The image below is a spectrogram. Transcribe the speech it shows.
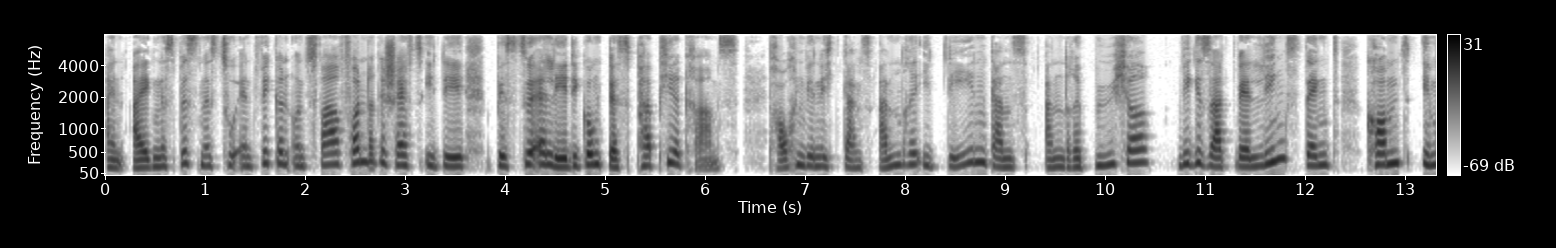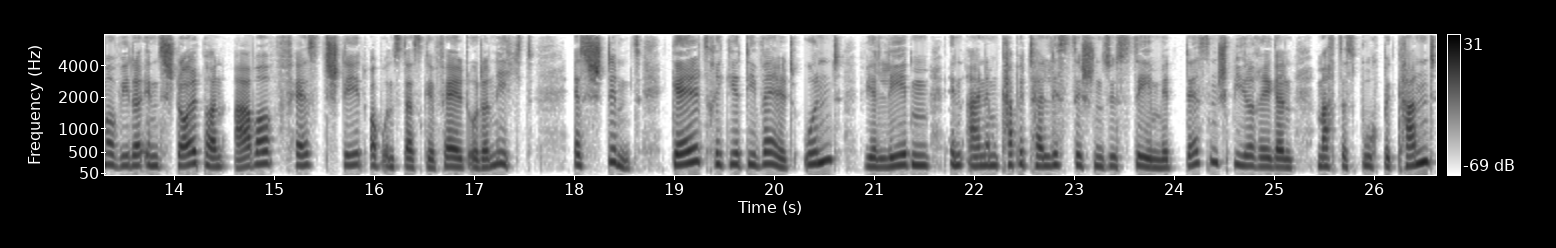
ein eigenes Business zu entwickeln, und zwar von der Geschäftsidee bis zur Erledigung des Papierkrams. Brauchen wir nicht ganz andere Ideen, ganz andere Bücher? Wie gesagt, wer links denkt, kommt immer wieder ins Stolpern, aber fest steht, ob uns das gefällt oder nicht. Es stimmt, Geld regiert die Welt und wir leben in einem kapitalistischen System. Mit dessen Spielregeln macht das Buch bekannt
